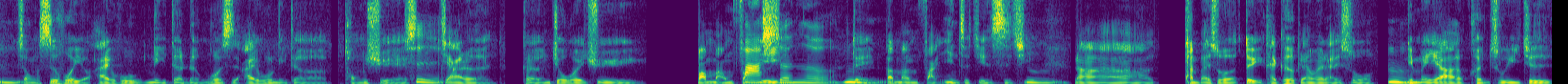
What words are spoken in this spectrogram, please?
嗯，总是会有爱护你的人，或是爱护你的同学、是家人，可能就会去帮忙反映，发生了，嗯、对，帮忙反映这件事情。嗯、那坦白说，对于开课单位来说，嗯，你们要很注意，就是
